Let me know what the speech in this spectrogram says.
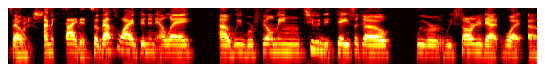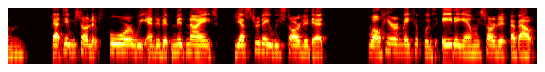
So nice. I'm excited. So that's why I've been in LA. Uh, we were filming two days ago. We were we started at what um that day we started at four. We ended at midnight. Yesterday we started at well, hair and makeup was 8 a.m. We started at about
